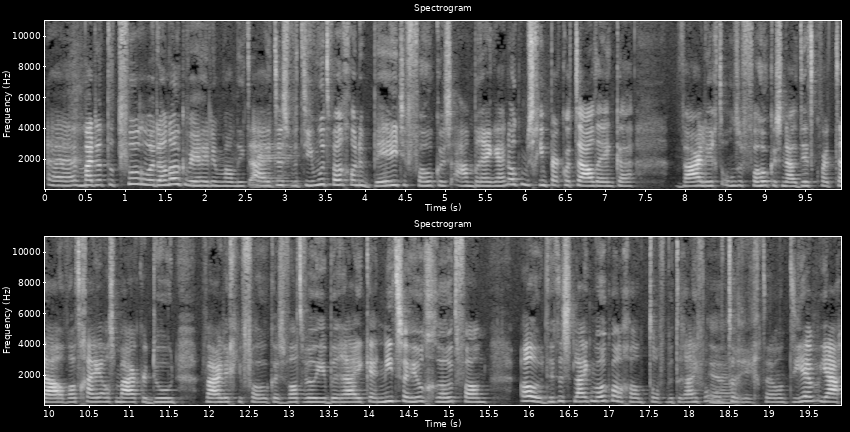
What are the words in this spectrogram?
Eh, maar dat, dat voeren we dan ook weer helemaal niet uit. Dus je moet wel gewoon een beetje focus aanbrengen. En ook misschien per kwartaal denken... waar ligt onze focus nou dit kwartaal? Wat ga je als maker doen? Waar ligt je focus? Wat wil je bereiken? En niet zo heel groot van... oh, dit is, lijkt me ook wel gewoon een tof bedrijf om Ja. op te richten. Want die hebben, ja,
